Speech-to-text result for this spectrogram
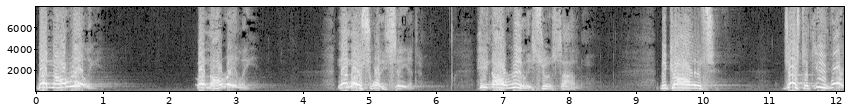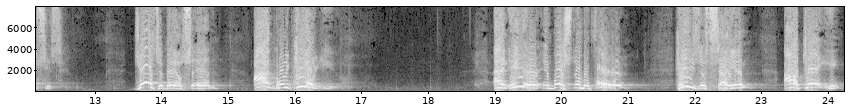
but not really. But not really. Now, notice what he said. He's not really suicidal. Because just a few verses Jezebel said, I'm going to kill you. And here in verse number four, he's just saying, I tell you,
